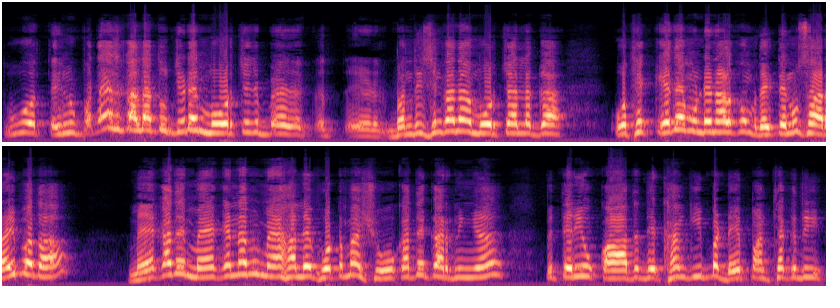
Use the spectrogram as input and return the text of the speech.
ਤੂੰ ਉਹ- ਤੈਨੂੰ ਪਤਾ ਇਸ ਗੱਲ ਦਾ? ਤੂੰ ਜਿਹੜੇ ਮੋਰਚੇ 'ਚ ਬੰਦੀ ਸਿੰਘਾਂ ਦਾ ਮੋਰਚਾ ਲੱਗਾ, ਉੱਥੇ ਕਿਹਦੇ ਮੁੰਡੇ ਨਾਲ ਘੁੰਮਦੇ? ਤੈਨੂੰ ਸਾਰਾ ਹੀ ਪਤਾ। ਮੈਂ ਕਹਦੇ, ਮੈਂ ਕਹਿੰਦਾ ਵੀ ਮੈਂ ਹਾਲੇ ਫੋਟੋਆਂ ਸ਼ੋਅ ਕਾਤੇ ਕਰਨੀ ਆ, ਵੀ ਤੇਰੀ ਔਕਾਤ ਦੇਖਾਂ ਕੀ ਵੱਡੇ ਪੰਥਕ ਦੀ,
